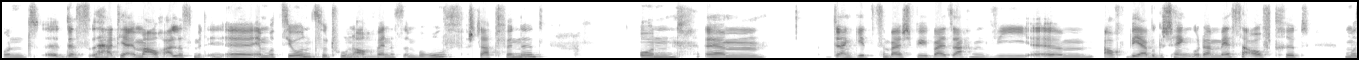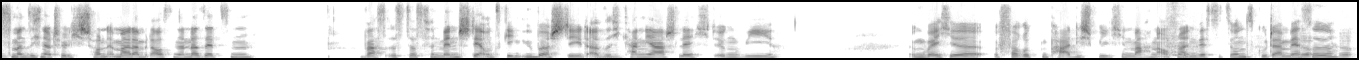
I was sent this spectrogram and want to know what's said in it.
Und äh, das hat ja immer auch alles mit äh, Emotionen zu tun, mhm. auch wenn es im Beruf stattfindet. Und ähm, dann geht es zum Beispiel bei Sachen wie ähm, auch Werbegeschenken oder Messeauftritt, muss man sich natürlich schon immer damit auseinandersetzen, was ist das für ein Mensch, der uns gegenübersteht. Also mhm. ich kann ja schlecht irgendwie irgendwelche verrückten Partyspielchen machen auf einer Investitionsgütermesse, ja, ja.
